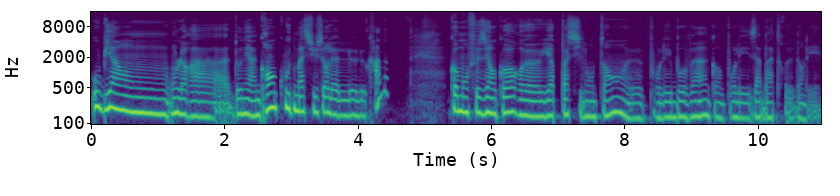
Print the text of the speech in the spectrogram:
Ou bien on, on leur a donné un grand coup de massue sur le, le- le crâne, comme on faisait encore euh, il n'y a pas si longtemps euh, pour les bovins, comme pour les abattre dans les,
